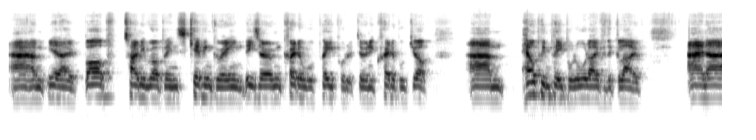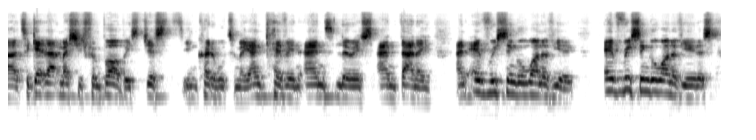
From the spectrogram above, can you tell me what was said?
Um, you know, Bob, Tony Robbins, Kevin Green. These are incredible people that do an incredible job um, helping people all over the globe. And uh, to get that message from Bob is just incredible to me, and Kevin, and Lewis, and Danny, and every single one of you, every single one of you that's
